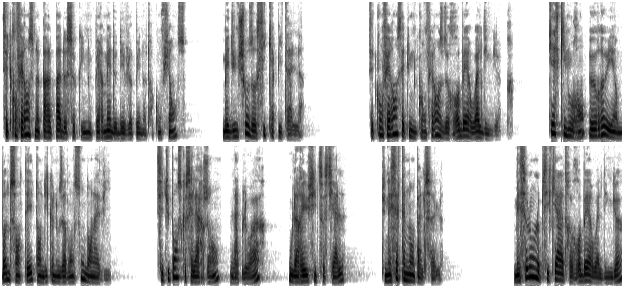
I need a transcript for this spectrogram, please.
Cette conférence ne parle pas de ce qui nous permet de développer notre confiance, mais d'une chose aussi capitale. Cette conférence est une conférence de Robert Waldinger. Qu'est-ce qui nous rend heureux et en bonne santé tandis que nous avançons dans la vie? Si tu penses que c'est l'argent, la gloire ou la réussite sociale, tu n'es certainement pas le seul. Mais selon le psychiatre Robert Waldinger,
